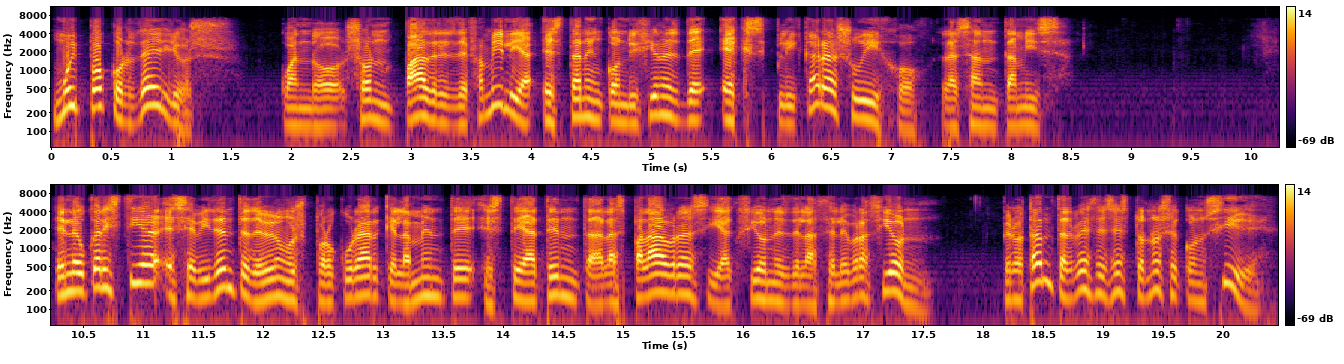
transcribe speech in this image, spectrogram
Muy pocos de ellos, cuando son padres de familia, están en condiciones de explicar a su hijo la Santa Misa. En la Eucaristía es evidente debemos procurar que la mente esté atenta a las palabras y acciones de la celebración, pero tantas veces esto no se consigue.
